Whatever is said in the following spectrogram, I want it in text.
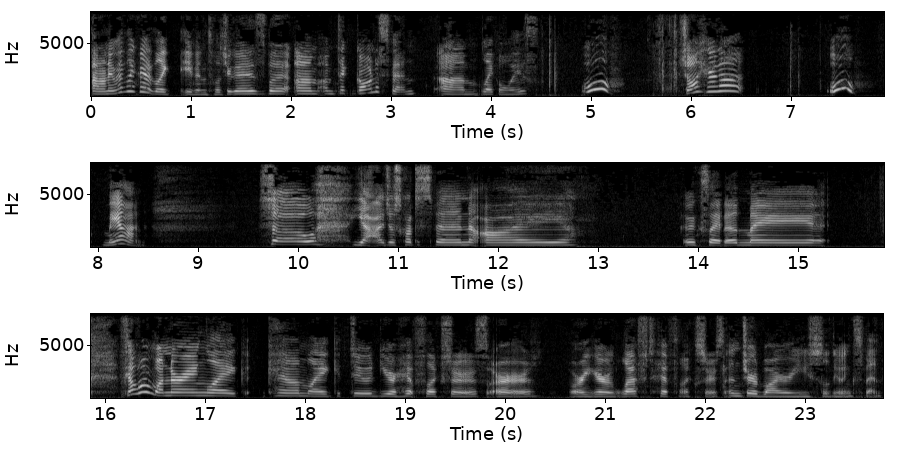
I don't even think I like even told you guys, but um, I'm going to spin, um, like always. Ooh, did y'all hear that? Ooh, man. So yeah, I just got to spin. I am excited. My if y'all are wondering, like, Cam, like, dude, your hip flexors are or your left hip flexors injured. Why are you still doing spin?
